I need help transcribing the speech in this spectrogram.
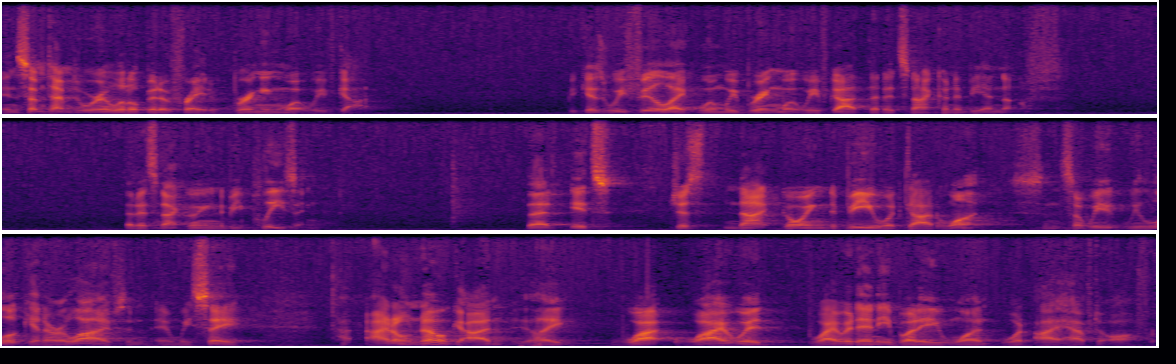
And sometimes we're a little bit afraid of bringing what we've got. Because we feel like when we bring what we've got, that it's not going to be enough, that it's not going to be pleasing that it's just not going to be what God wants. And so we, we look at our lives and, and we say, I don't know, God. Like, why, why, would, why would anybody want what I have to offer?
